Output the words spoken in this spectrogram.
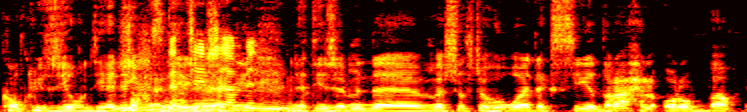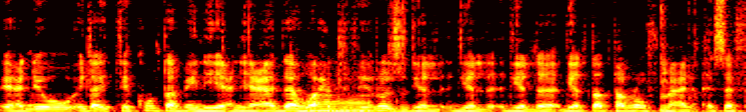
conclusion آه، ديالي. يعني نتيجة من نتيجة من آه، ما شفته هو ذاك السيد راح لأوروبا يعني و il a été contaminé يعني عاداه واحد الفيروس ديال ديال ديال ديال التطرف مع الأسف.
